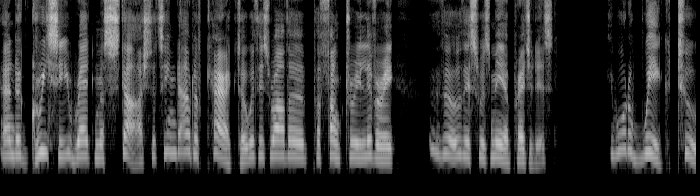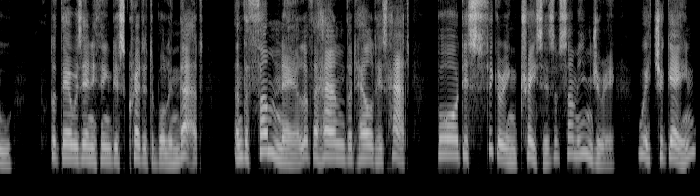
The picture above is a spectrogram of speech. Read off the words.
and a greasy red moustache that seemed out of character with his rather perfunctory livery, though this was mere prejudice. He wore a wig, too, not that there was anything discreditable in that, and the thumb-nail of the hand that held his hat bore disfiguring traces of some injury, which again,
